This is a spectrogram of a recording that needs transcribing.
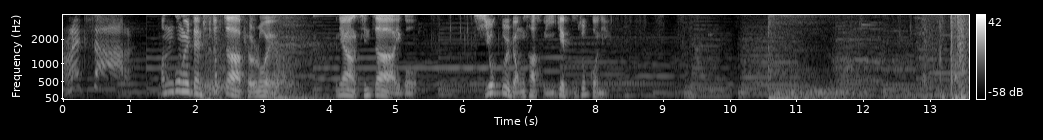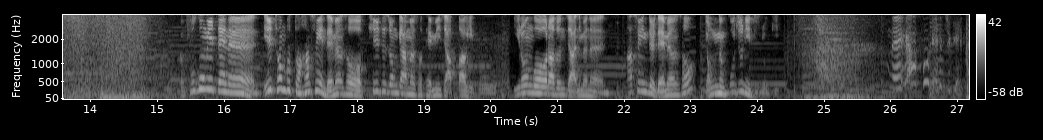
렉사르 선공일 땐 추적자 별로예요. 그냥 진짜 이거 지옥불 명사수 이게 무조건이에요 후공일 때는 1턴부터 하수인 내면서 필드 전개하면서 데미지 압박이고 이런 거라든지 아니면은 하수인들 내면서 영능 꾸준히 누르기. 내가 보여주겠다.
